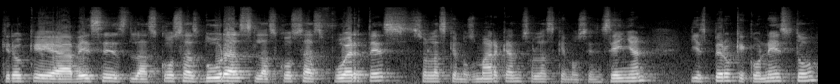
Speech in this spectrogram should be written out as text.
creo que a veces las cosas duras, las cosas fuertes son las que nos marcan, son las que nos enseñan y espero que con esto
